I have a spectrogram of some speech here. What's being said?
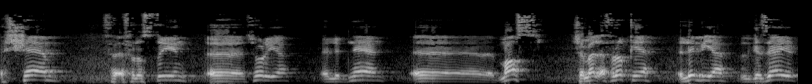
الشام فلسطين سوريا لبنان مصر شمال أفريقيا ليبيا الجزائر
